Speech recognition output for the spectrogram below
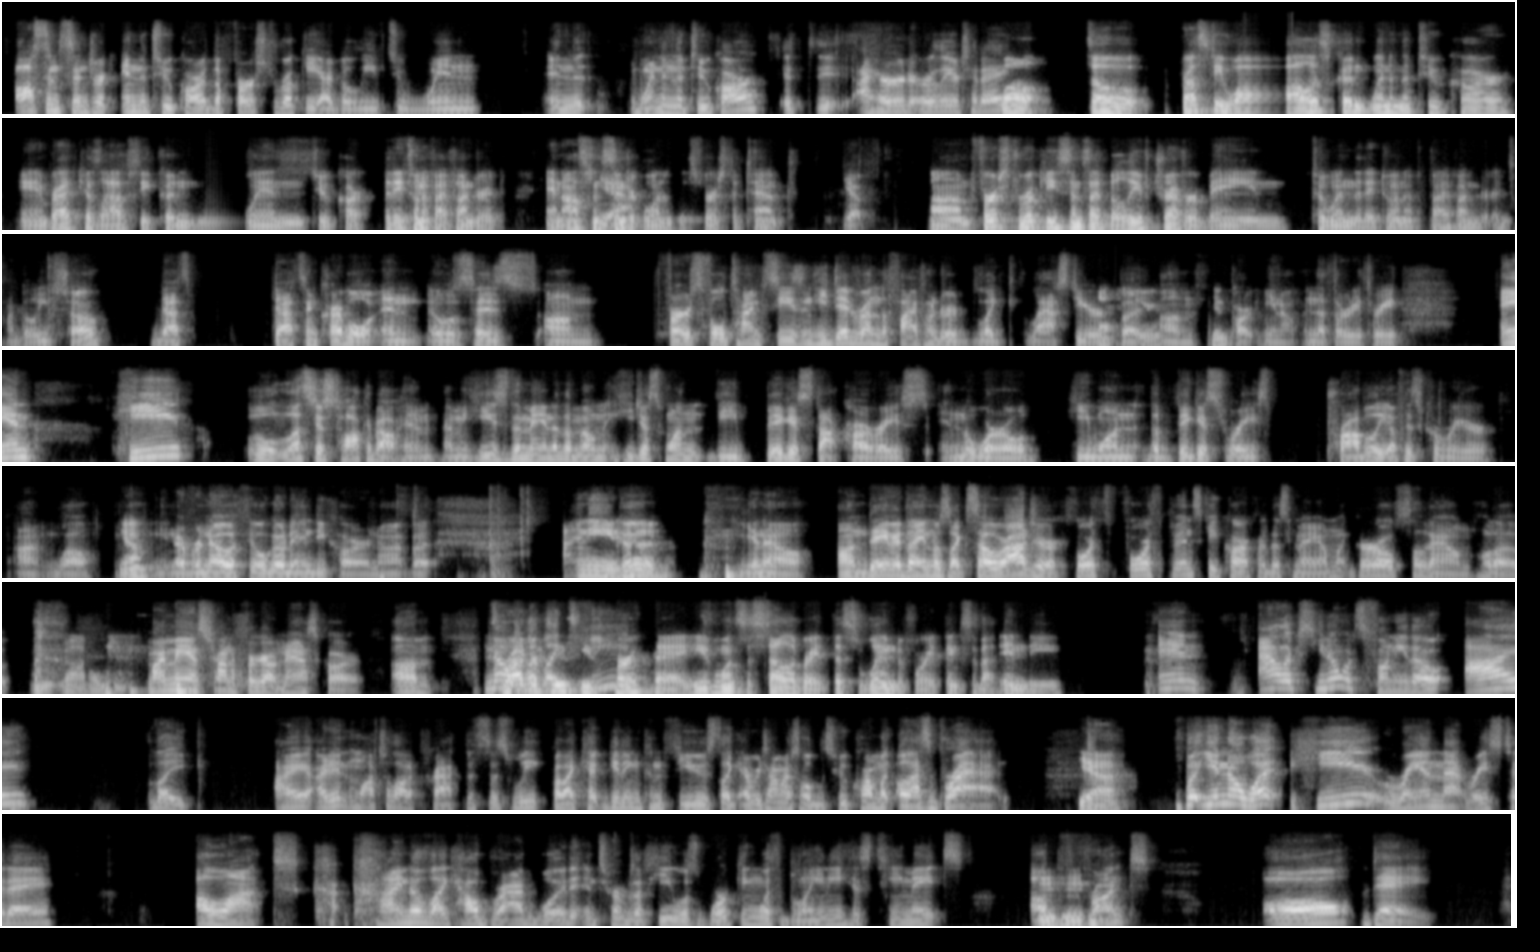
Austin Cindric in the two car, the first rookie, I believe, to win in the win in the two car. It, it- I heard earlier today. Well, so Rusty Wallace couldn't win in the two car, and Brad Keselowski couldn't win two car the Daytona 500, and Austin Yeah. Cindric won his first attempt. Yep. Um, first rookie since I believe Trevor Bayne to win the Daytona 500. I believe so. That's that's incredible, and it was his um first full time season. He did run the 500 like last year, Last but year. um part you know in the 33, and he. Well, let's just talk about him. I mean, he's the man of the moment. He just won the biggest stock car race in the world. He won the biggest race probably of his career. Um, well, Yeah. you never know if he'll go to IndyCar or not, but I mean, you know, um, David Lane was like, "So Roger, fourth fourth Penske car for this May." I'm like, "Girl, slow down, hold up. Oh my My man's trying to figure out NASCAR." Um, It's no, Roger like Penske's he, birthday. He wants to celebrate this win before he thinks about Indy. and Alex, you know what's funny though? I like. I, I didn't watch a lot of practice this week, but I kept getting confused. Like every time I saw the two car, I'm like, oh, that's Brad. Yeah. But you know what? He ran that race today a lot, k- kind of like how Brad would, in terms of he was working with Blaney, his teammates, up Mhm. front all day.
